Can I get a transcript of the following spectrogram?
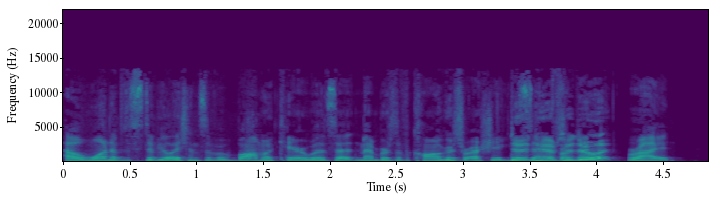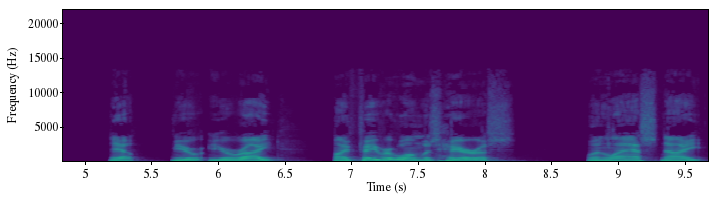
How one of the stipulations of Obamacare was that members of Congress were actually exempt Didn't have to from do it. Right. Yep, you're you're right. My favorite one was Harris. When last night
